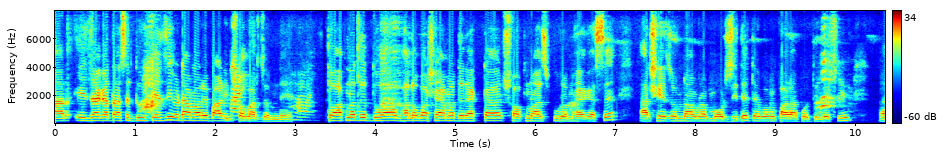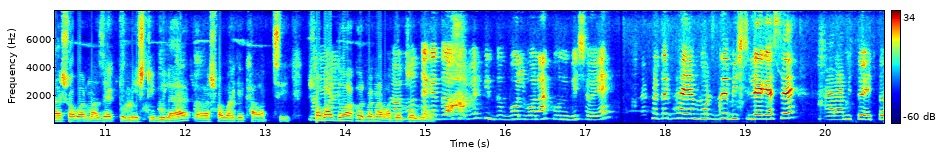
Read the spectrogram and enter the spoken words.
আর এই জায়গাতে আছে দুই কেজি ওটা আমার বাড়ির সবার জন্য। তো আপনাদের দোয়া ভালোবাসায় আমাদের একটা স্বপ্ন আজ পূরণ হয়ে গেছে আর সেই জন্য আমরা মসজিদে এবং পাড়া প্রতিবেশী সবার মাঝে একটু মিষ্টি আহ, সবাইকে খাওয়াচ্ছি। সবাই দোয়া করবেন আমাদের জন্য। দোয়া করবেন কিন্তু বলব না কোন বিষয়ে। আপনাদের ভাইয়া মসজিদে মিষ্টি লেগে গেছে আর আমি তো এই তো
